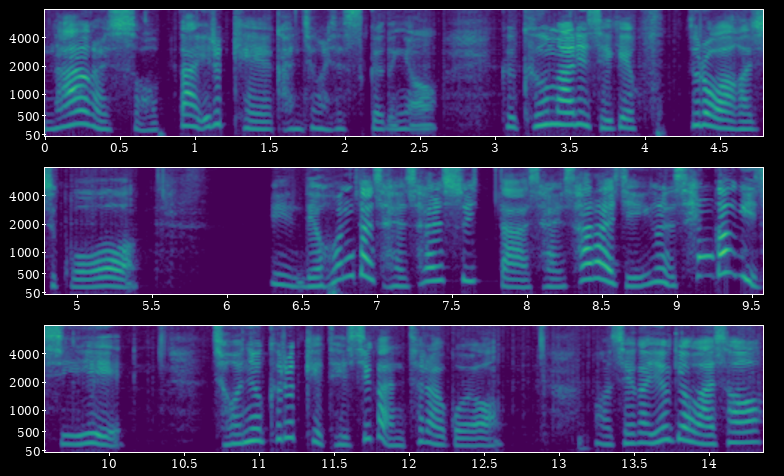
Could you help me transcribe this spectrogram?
나아갈 수 없다 이렇게 간증을 했었거든요. 그, 그 말이 제게 훅 들어와 가지고 이내 혼자 잘 살 수 있다, 잘 살아야지 이건 생각이지 전혀 그렇게 되지가 않더라고요. 어, 제가 여기 와서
